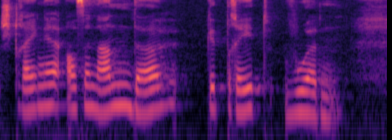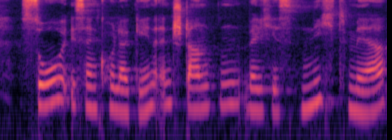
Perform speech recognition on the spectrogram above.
Stränge auseinander gedreht wurden. So ist ein Kollagen entstanden, welches nicht mehr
